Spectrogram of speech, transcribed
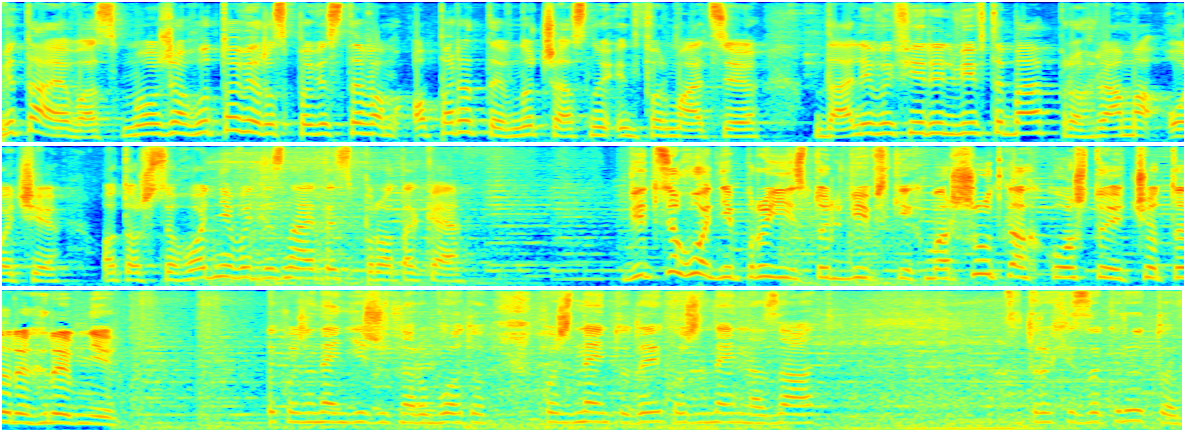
Вітаю вас! Ми вже готові розповісти вам оперативну чесну інформацію. Далі в ефірі Львів ТБ програма Очі. Отож, сьогодні ви дізнаєтесь про таке. Від сьогодні проїзд у львівських маршрутках коштує 4 гривні. Кожен день їжджуть на роботу, кожен день туди, кожен день назад. Це трохи закруто.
